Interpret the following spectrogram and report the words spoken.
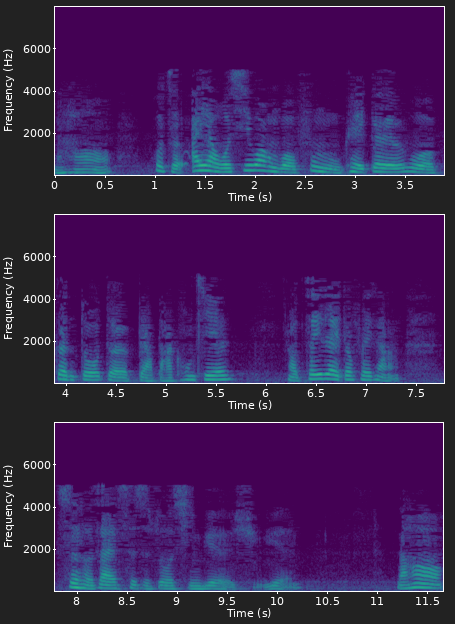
然后或者哎呀，我希望我父母可以给我更多的表达空间，好这一类都非常适合在狮子座新月许愿。然后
